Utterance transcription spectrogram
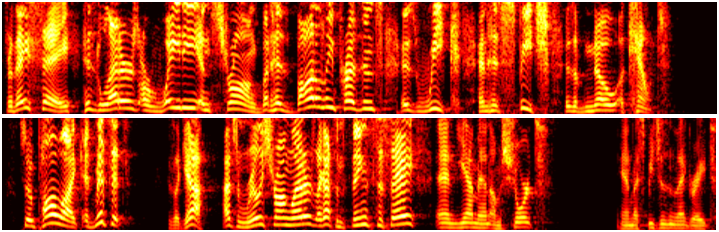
for they say his letters are weighty and strong, but his bodily presence is weak and his speech is of no account." So Paul like admits it. He's like, "Yeah, I have some really strong letters. I got some things to say, and yeah, man, I'm short and my speech isn't that great."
